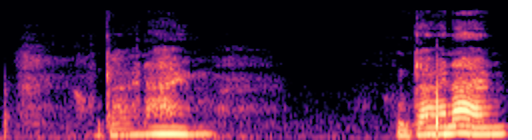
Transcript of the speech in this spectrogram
I'm going home. I'm going home.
